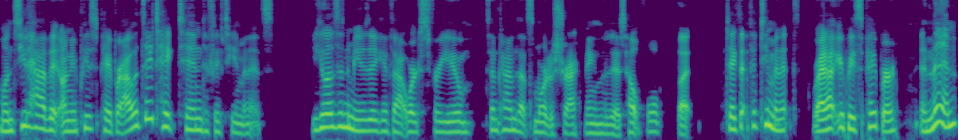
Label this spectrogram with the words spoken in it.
once you have it on your piece of paper, I would say take 10 to 15 minutes. You can listen to music if that works for you. Sometimes that's more distracting than it is helpful, but take that 15 minutes, write out your piece of paper, and then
